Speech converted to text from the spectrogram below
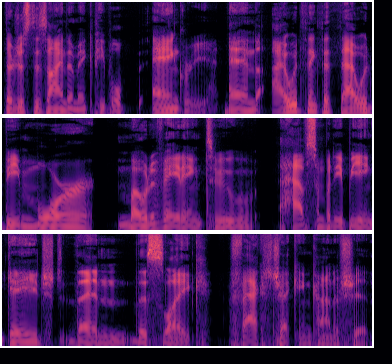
they're just designed to make people angry, and I would think that that would be more motivating to have somebody be engaged than this like fact checking kind of shit.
